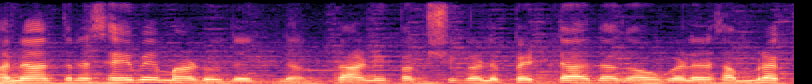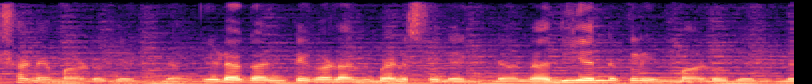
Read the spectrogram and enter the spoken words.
ಅನಾಥರ ಸೇವೆ ಮಾಡೋದು ಯಜ್ಞ. ಪ್ರಾಣಿ ಪಕ್ಷಿಗಳು ಪೆಟ್ಟಾದಾಗ ಅವುಗಳ ಸಂರಕ್ಷಣೆ ಮಾಡೋದು ಯಜ್ಞ. ಗಿಡಗಂಟಿಗಳನ್ನು ಬೆಳೆಸೋದು ಯಜ್ಞ. ನದಿಯನ್ನು ಕ್ಲೀನ್ ಮಾಡೋದು ಯಜ್ಞ.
